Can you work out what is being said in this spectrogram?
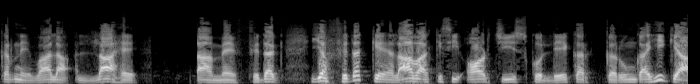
کرنے والا اللہ ہے۔ میں فدک یا فدک کے علاوہ کسی اور چیز کو لے کر کروں گا ہی کیا؟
